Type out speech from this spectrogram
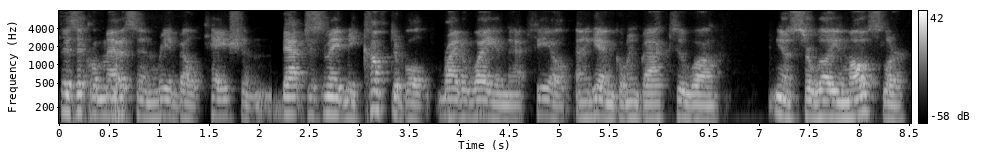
physical medicine rehabilitation that just made me comfortable right away in that field. And again, going back to uh, you know Sir William Osler,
